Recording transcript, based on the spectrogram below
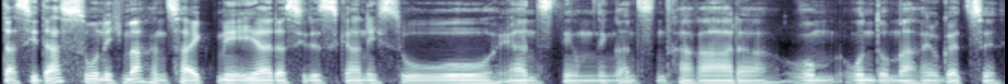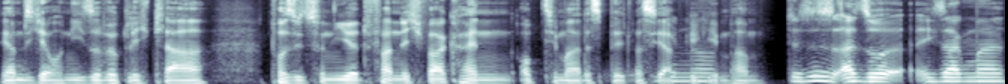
Dass sie das so nicht machen, zeigt mir eher, dass sie das gar nicht so ernst nehmen, den ganzen Trarada rum, rund um Mario Götze. Sie haben sich auch nie so wirklich klar positioniert, fand ich, war kein optimales Bild, was sie Genau. abgegeben haben. Das ist also, ich sag mal,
